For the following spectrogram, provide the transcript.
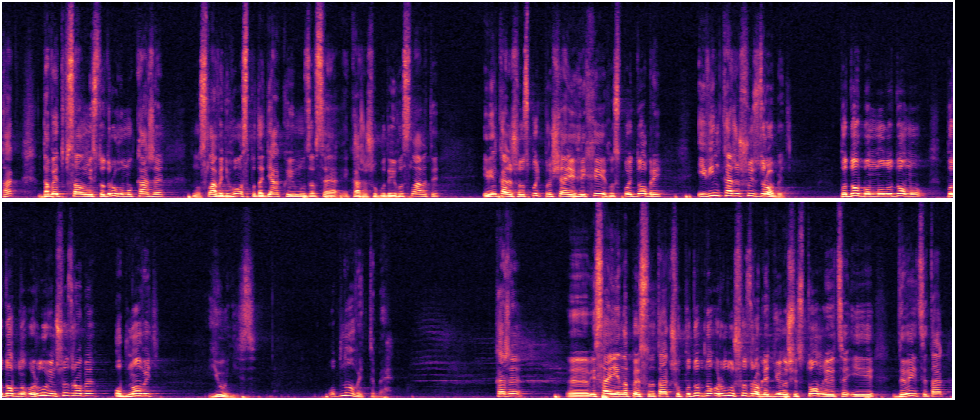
Так? Давид в Псалмі 102 каже: ну, славить Господа, дякує йому за все, і каже, що буде його славити. І він каже, що Господь прощає гріхи, Господь добрий. І він каже, щось зробить. Подобно молодому, подобно орлу, він що зробить? Обновить юність. Обновить тебе. Каже, е, в Ісаїї написано так, що подобно орлу, що зроблять юноші, стомлюються і дивиться, так,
